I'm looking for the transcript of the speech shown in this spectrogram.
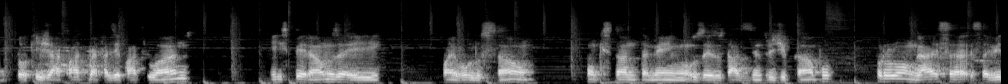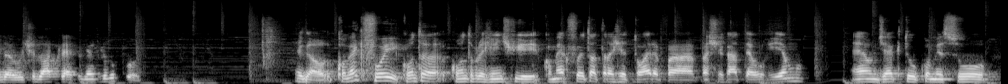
Estou aqui já quatro, vai fazer quatro anos e esperamos aí com a evolução, conquistando também os resultados dentro de campo, prolongar essa, essa vida útil do atleta dentro do clube. Legal. Como é que foi? Conta, conta pra gente como é que foi a tua trajetória para chegar até o Remo. É, onde é que tu começou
